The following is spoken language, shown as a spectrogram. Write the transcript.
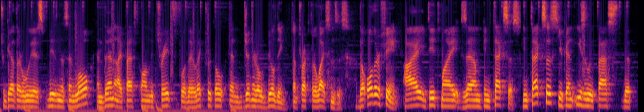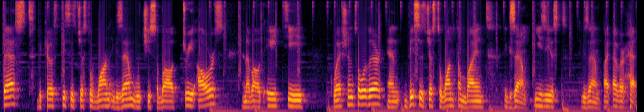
together with business and law and then I passed only trades for the electrical and general building contractor licenses. The other thing, I did my exam in Texas. In Texas you can easily pass the test because this is just one exam which is about three hours and about 80 questions over there and this is just one combined exam easiest exam I ever had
